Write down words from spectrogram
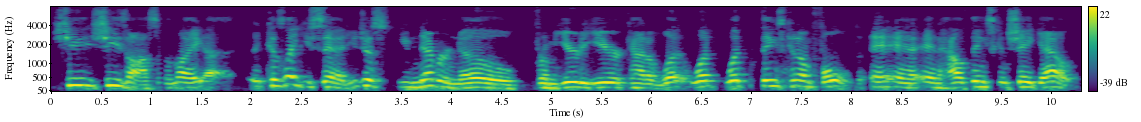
she she's awesome. Like because like you said, you just you never know from year to year kind of what what what things can unfold and, and how things can shake out.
